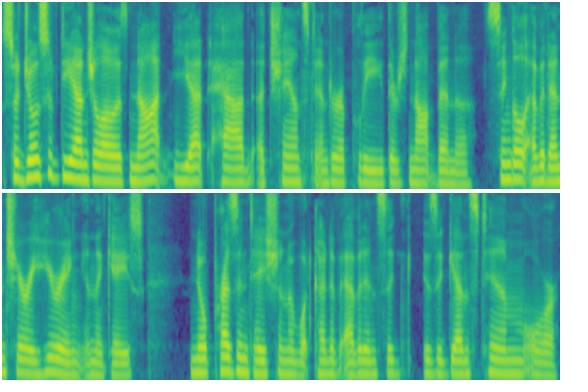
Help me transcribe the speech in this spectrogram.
So Joseph DeAngelo has not yet had a chance to enter a plea. There's not been a single evidentiary hearing in the case, no presentation of what kind of evidence is against him or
